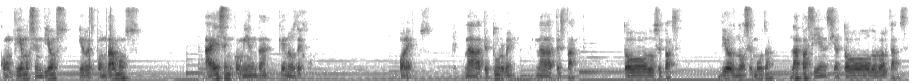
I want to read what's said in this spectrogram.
Confiemos en Dios y respondamos a esa encomienda que nos dejó. Oremos. Nada te turbe, nada te espante. Todo se pasa. Dios no se muda la paciencia todo lo alcanza.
